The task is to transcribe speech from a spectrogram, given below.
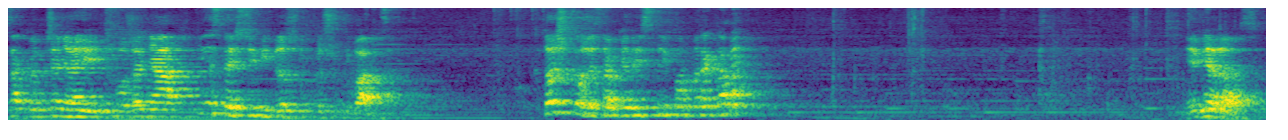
zakończenia jej tworzenia jesteście widoczni w wyszukiwarce. Ktoś korzystał kiedyś z tej formy reklamy? Niewiele osób.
